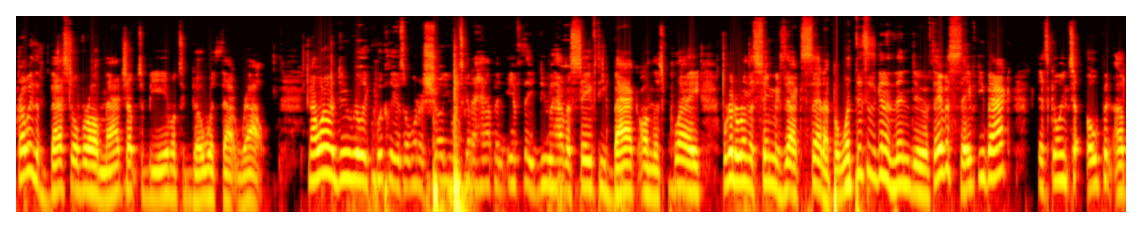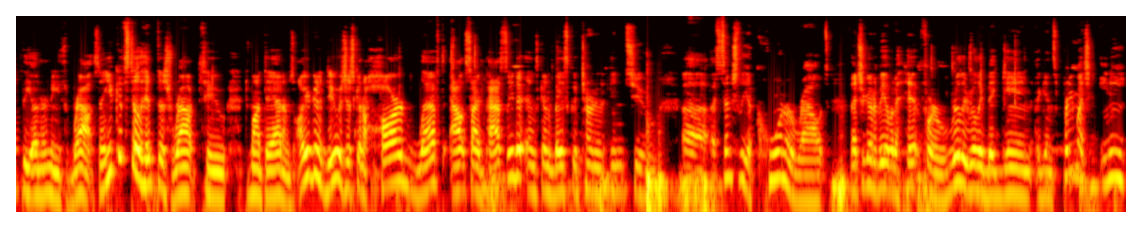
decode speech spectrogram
Probably the best overall matchup to be able to go with that route. Now, what I want to do really quickly is I want to show you what's going to happen if they do have a safety back on this play. We're going to run the same exact setup, but what this is going to then do, if they have a safety back, it's going to open up the underneath routes. Now you can still hit this route to Davante Adams. All you're going to do is just going to hard left outside pass lead it, and it's going to basically turn it into uh, essentially a corner route that you're going to be able to hit for a really really big gain against pretty much any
